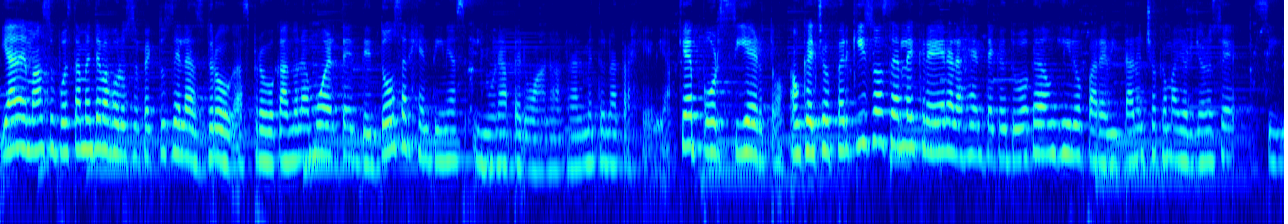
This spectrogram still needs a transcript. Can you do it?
y además supuestamente bajo los efectos de las drogas, provocando la muerte de dos argentinas y una peruana. Realmente una tragedia. Que por cierto, aunque el chofer quiso hacerle creer a la gente que tuvo que dar un giro para evitar un choque mayor, yo no sé si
